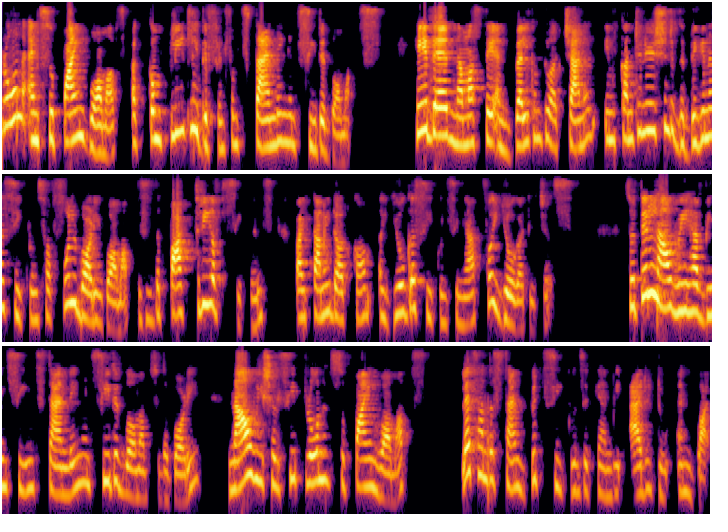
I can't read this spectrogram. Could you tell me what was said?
Prone and supine warm-ups are completely different from standing and seated warm-ups. Hey there, namaste and welcome to our channel. In continuation to the beginner sequence for full body warm-up, this is the part 3 of the sequence by tummee.com, a yoga sequencing app for yoga teachers. So till now we have been seeing standing and seated warm-ups for the body. Now we shall see prone and supine warm-ups. Let's understand which sequence it can be added to and why.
